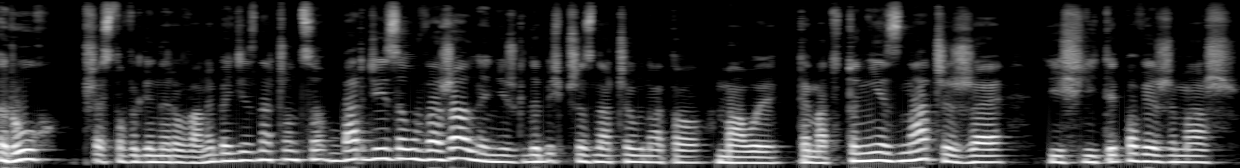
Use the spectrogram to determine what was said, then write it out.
Ruch przez to wygenerowany będzie znacząco bardziej zauważalny niż gdybyś przeznaczył na to mały temat. To nie znaczy, że jeśli ty powiesz, że masz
